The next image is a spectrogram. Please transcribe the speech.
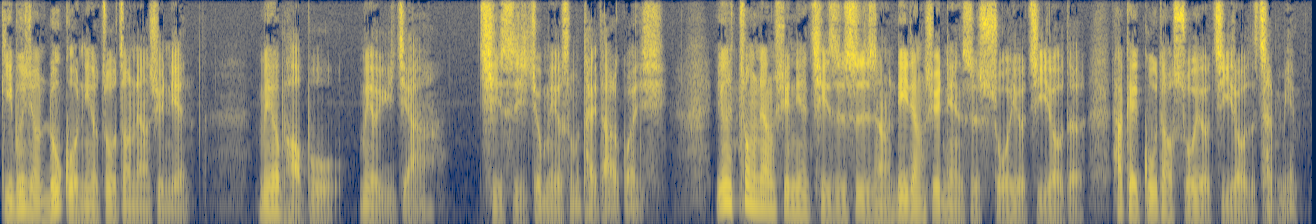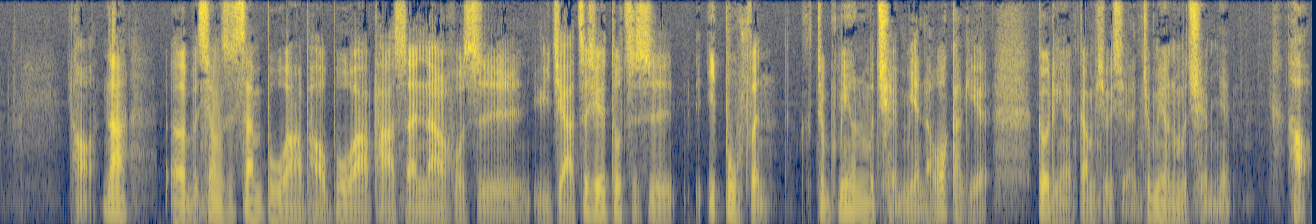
基本上如果你有做重量训练，没有跑步，没有瑜伽，其实就没有什么太大的关系。因为重量训练其实事实上，力量训练是所有肌肉的，它可以顾到所有肌肉的层面。好，那呃，像是散步啊、跑步啊、爬山啊，或是瑜伽，这些都只是一部分，就没有那么全面了。我感觉个人也刚休息，就没有那么全面。好，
